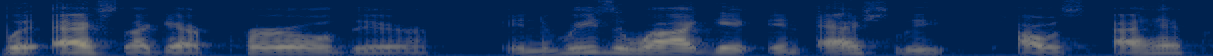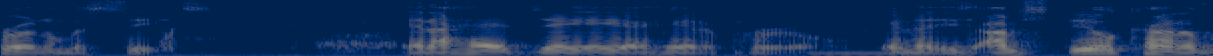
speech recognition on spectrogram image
but actually I got Pearl there, and the reason why I get and actually I was I had Pearl number six, and I had JA ahead of Pearl, and I'm still kind of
